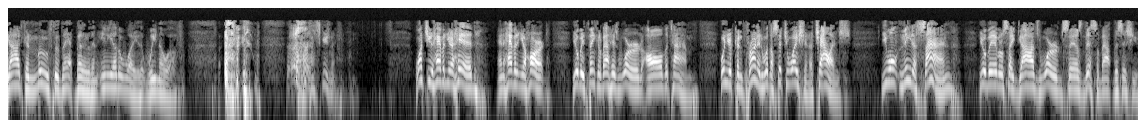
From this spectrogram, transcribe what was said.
God can move through that better than any other way that we know of. Excuse me. Once you have it in your head and have it in your heart, you'll be thinking about His Word all the time. When you're confronted with a situation, a challenge, you won't need a sign. You'll be able to say, God's Word says this about this issue.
